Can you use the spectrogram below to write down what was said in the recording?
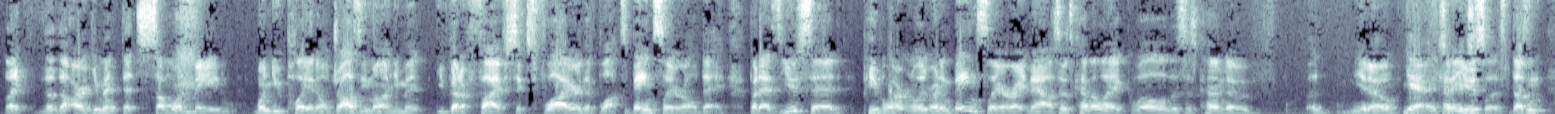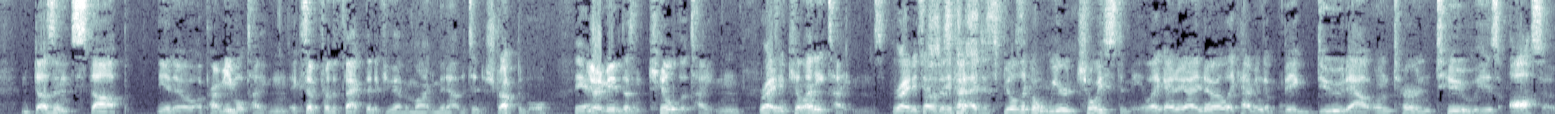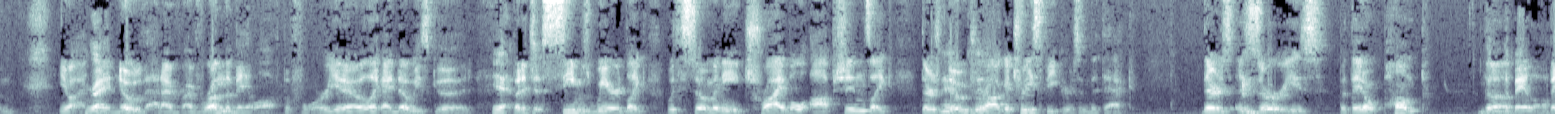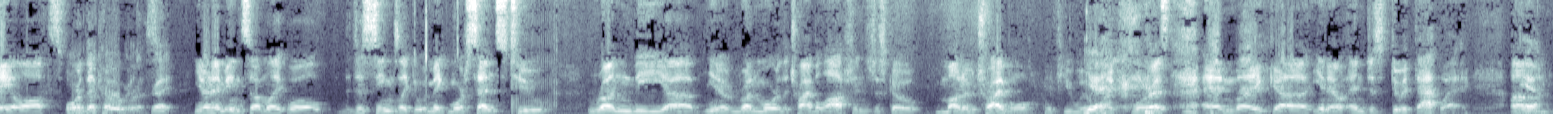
like the the argument that someone made when you play an Eldrazi monument, you've got a five six flyer that blocks Baneslayer all day. But as you said, people aren't really running Baneslayer right now, so it's kind of like, well, this is kind of, uh, you know, Yeah, it's- kind of it's- useless. Doesn't doesn't stop you know a primeval Titan, except for the fact that if you have a monument out, it's indestructible. Yeah. You know what I mean? It doesn't kill the Titan. Right. It doesn't kill any Titans. Right, it so just- it just, kinda, just- it just feels like a weird choice to me. Like I, I know, like having a big dude out on turn two is awesome. You know, I, I know that. I've, I've run the Baloth before. You know, like I know he's good. Yeah. But it just seems weird, like with so many tribal options. Like there's no Draga tree speakers in the deck. There's Ezuris, but they don't pump the, The- the Baloth. Baloths or, Or the, the Cobras, Cobras. right. You know what I mean? So I'm like, well, it just seems like it would make more sense to run the, uh, you know, run more of the tribal options. Just go mono tribal, if you will, Yeah. like Flores, and like, uh, you know, and just do it that way. Um, yeah,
